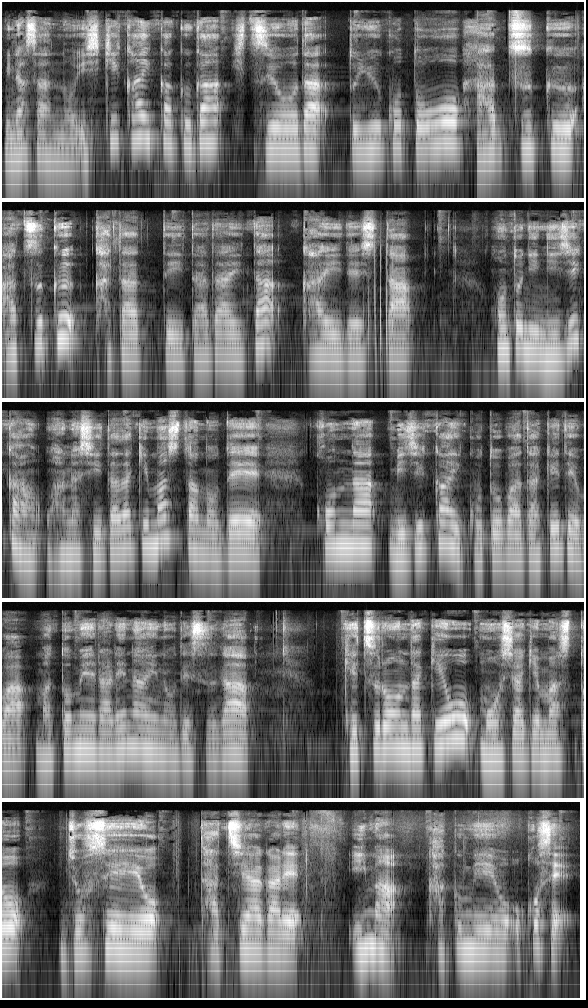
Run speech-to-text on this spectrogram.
皆さんの意識改革が必要だということを熱く熱く語っていただいた回でした。本当に2時間お話しいただきましたのでこんな短い言葉だけではまとめられないのですが結論だけを申し上げますと女性を立ち上がれ今革命を起こせ、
